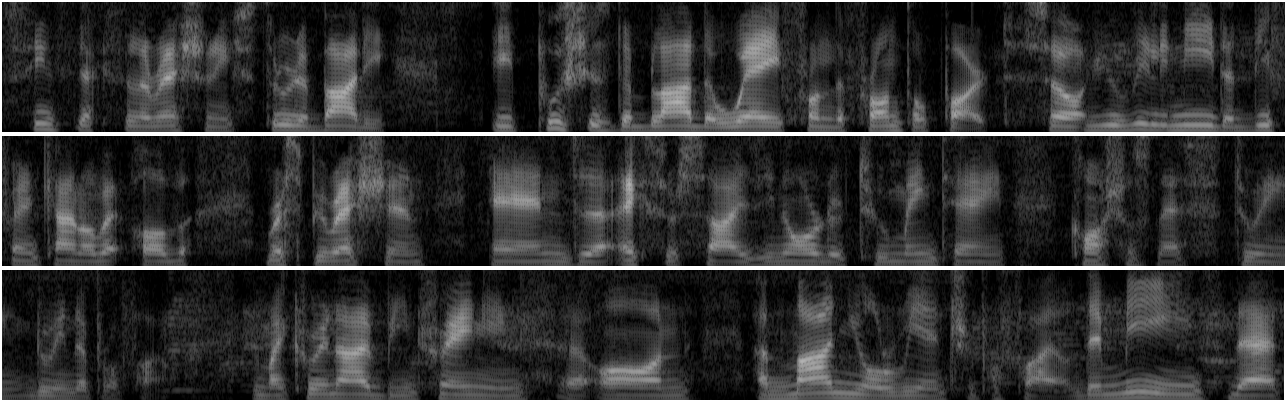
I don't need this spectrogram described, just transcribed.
Since the acceleration is through the body, it pushes the blood away from the frontal part. So you really need a different kind of, of respiration and uh, exercise in order to maintain consciousness during, during the profile. My crew and I have been training uh, on a manual reentry profile. That means that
